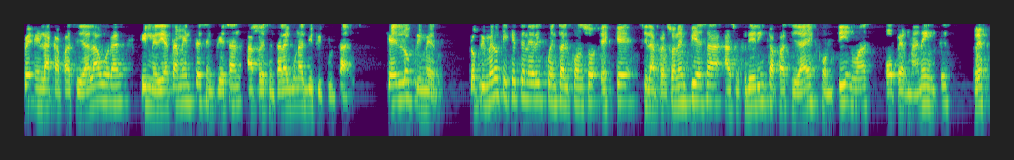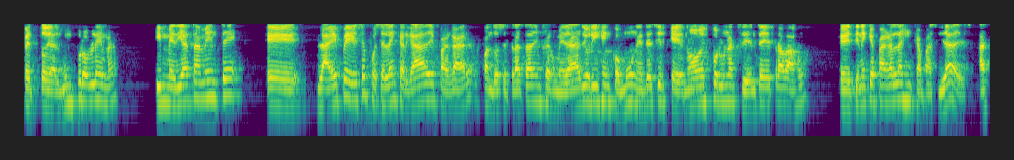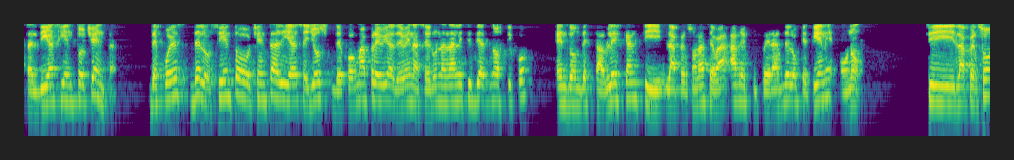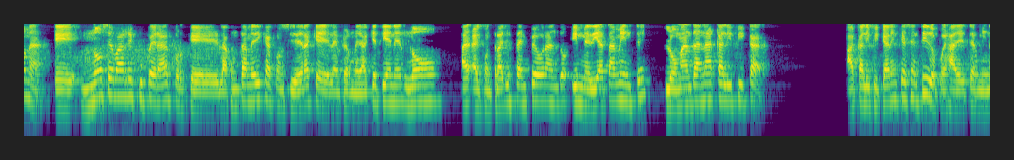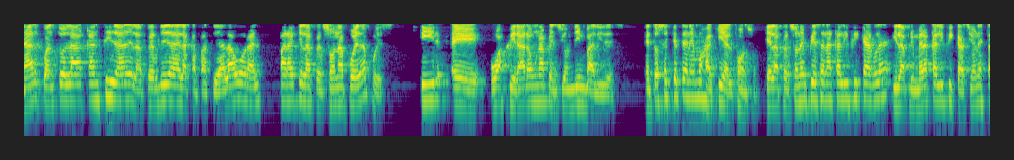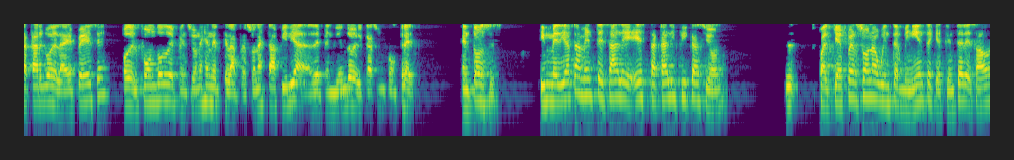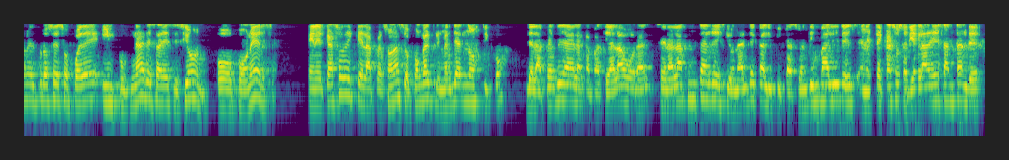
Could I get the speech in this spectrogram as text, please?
en la capacidad laboral, inmediatamente se empiezan a presentar algunas dificultades. ¿Qué es lo primero? Lo primero que hay que tener en cuenta, Alfonso, es que si la persona empieza a sufrir incapacidades continuas o permanentes respecto de algún problema, inmediatamente eh, la EPS pues es la encargada de pagar cuando se trata de enfermedad de origen común, es decir, que no es por un accidente de trabajo, eh, tiene que pagar las incapacidades hasta el día 180. Después de los 180 días, ellos de forma previa deben hacer un análisis diagnóstico en donde establezcan si la persona se va a recuperar de lo que tiene o no. Si la persona eh, no se va a recuperar porque la Junta Médica considera que la enfermedad que tiene no, al contrario, está empeorando, inmediatamente lo mandan a calificar ¿A calificar en qué sentido? Pues a determinar cuánto es la cantidad de la pérdida de la capacidad laboral para que la persona pueda pues ir eh, o aspirar a una pensión de invalidez. Entonces, ¿qué tenemos aquí, Alfonso? Que la persona empiezan a calificarla y la primera calificación está a cargo de la EPS o del fondo de pensiones en el que la persona está afiliada, dependiendo del caso en concreto. Entonces, inmediatamente sale esta calificación, cualquier persona o interviniente que esté interesado en el proceso puede impugnar esa decisión o oponerse. En el caso de que la persona se oponga al primer diagnóstico de la pérdida de la capacidad laboral, será la Junta Regional de Calificación de Invalidez, en este caso sería la de Santander,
